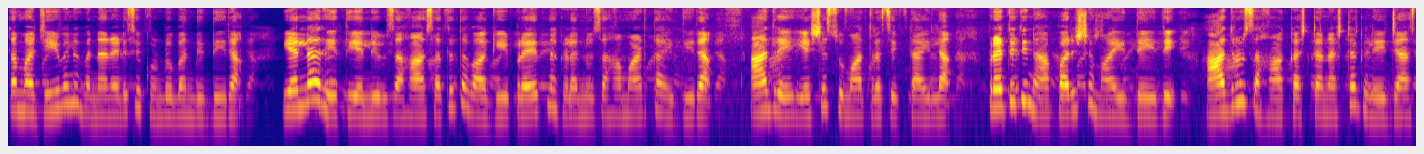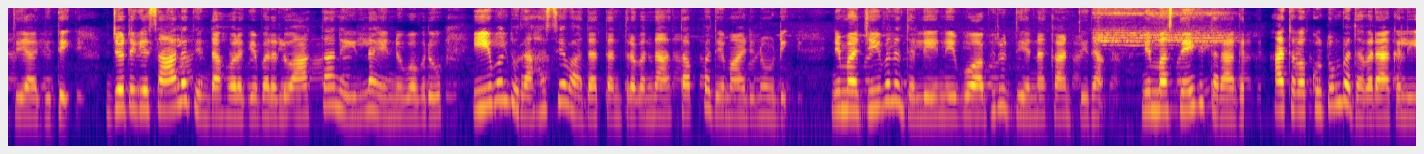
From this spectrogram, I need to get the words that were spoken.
ತಮ್ಮ ಜೀವನವನ್ನ ನಡೆಸಿಕೊಂಡು ಬಂದಿದ್ದೀರಾ? ಎಲ್ಲ ರೀತಿಯಲ್ಲಿಯೂ ಸಹ ಸತತವಾಗಿ ಪ್ರಯತ್ನಗಳನ್ನು ಸಹ ಮಾಡ್ತಾ ಇದ್ದೀರಾ? ಆದರೆ ಯಶಸ್ಸು ಮಾತ್ರ ಸಿಗ್ತಾ ಇಲ್ಲ. ಪ್ರತಿದಿನ ಪರಿಶ್ರಮ ಇದ್ದೇ ಇದೆ. ಆದರೂ ಸಹ ಕಷ್ಟ ನಷ್ಟಗಳೇ ಜಾಸ್ತಿಯಾಗಿದೆ. ಜೊತೆಗೆ ಸಾಲದಿಂದ ಹೊರಗೆ ಬರಲು ಆಗ್ತಾನೆ ಇಲ್ಲ ಎನ್ನುವವರು ಈ ಒಂದು ರಹಸ್ಯವಾದ ತಂತ್ರವನ್ನ ತಪ್ಪದೆ ಮಾಡಿ ನೋಡಿ. ನಿಮ್ಮ ಜೀವನದಲ್ಲಿ ನೀವು ಅಭಿವೃದ್ಧಿಯನ್ನ ಕಾಣ್ತೀರಾ? ನಿಮ್ಮ ಸ್ನೇಹಿತರಾಗಲಿ ಅಥವಾ ಕುಟುಂಬದವರಾಗಲಿ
